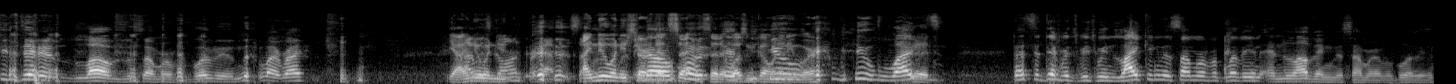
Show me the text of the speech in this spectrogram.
you didn't love the summer of Oblivion. Am I right? Yeah, I, I knew when you. for half of the I knew when you started me. that sentence that it wasn't going you- anywhere. If you liked, Good. that's the difference between liking the summer of Oblivion and loving the summer of Oblivion.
